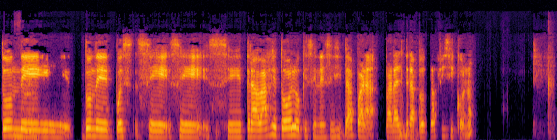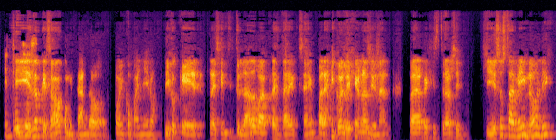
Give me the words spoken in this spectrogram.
donde, donde pues se, se, se trabaje todo lo que se necesita para, para el terapeuta físico, ¿no? Sí, es lo que estaba comentando con mi compañero. Dijo que recién titulado va a presentar el examen para el Colegio Nacional para registrarse. Y eso está bien, ¿no, Lick?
